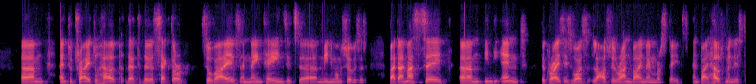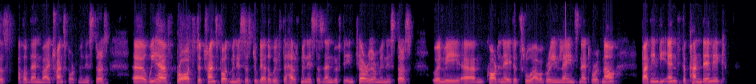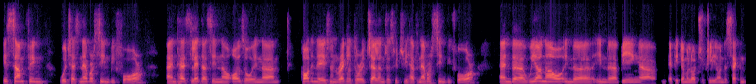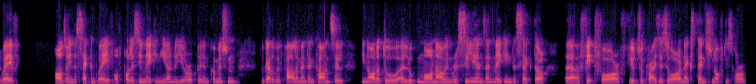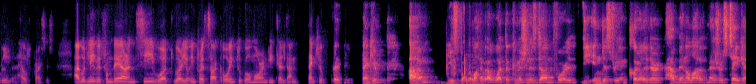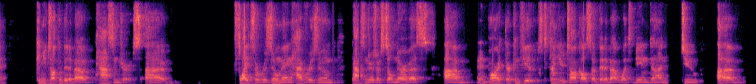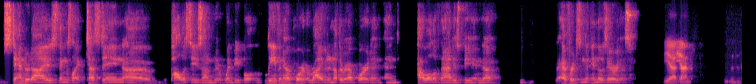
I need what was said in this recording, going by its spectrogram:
um, and to try to help that the sector survives and maintains its uh, minimum services. But I must say, um, in the end, the crisis was largely run by member states and by health ministers rather than by transport ministers. Uh, we have brought the transport ministers together with the health ministers and with the interior ministers when we um, coordinated through our Green Lanes network now. But in the end, the pandemic is something which has never seen before and has led us in uh, also in um, coordination and regulatory challenges which we have never seen before. And uh, we are now in the in the being epidemiologically on the second wave, also in the second wave of policymaking here in the European Commission, together with Parliament and Council, in order to uh, look more now in resilience and making the sector uh, fit for future crisis or an extension of this horrible health crisis. I would leave it from there and see where your interests are going to go more in detail then. Thank you. Thank you. Um, you spoke a lot about what the Commission has done for the industry, and clearly there have been a lot of measures taken. Can you talk a bit about passengers? Um, flights are resuming, have resumed. Passengers are still nervous, um, and in part, they're confused. Can you talk also a bit about what's being done to um, standardize things like testing, uh, policies on when people leave an airport, arrive at another airport, and and how all of that is being uh, efforts in in those areas? Yeah, Dan.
